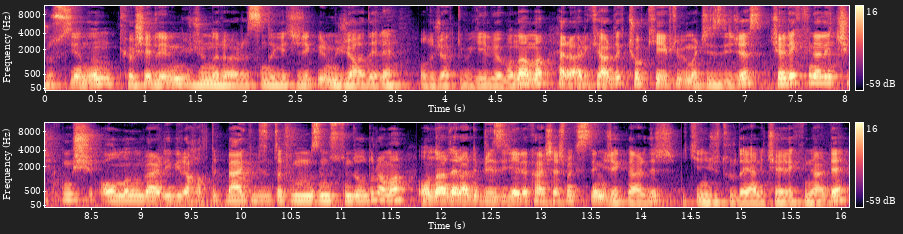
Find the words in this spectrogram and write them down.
Rusya'nın köşelerinin hücumları arasında geçecek bir mücadele olacak gibi geliyor bana ama her halükarda çok keyifli bir maç izleyeceğiz. Çeyrek çeyrek finale çıkmış olmanın verdiği bir rahatlık belki bizim takımımızın üstünde olur ama onlar da herhalde Brezilya ile karşılaşmak istemeyeceklerdir. ikinci turda yani çeyrek finalde.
